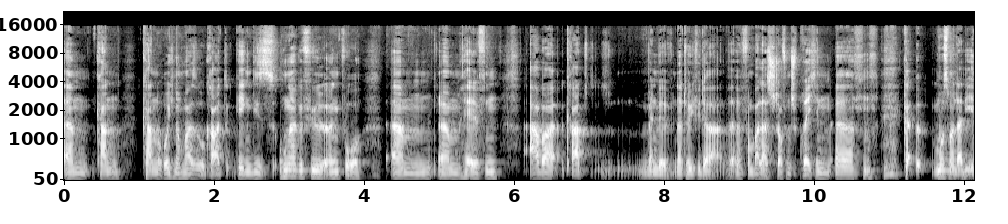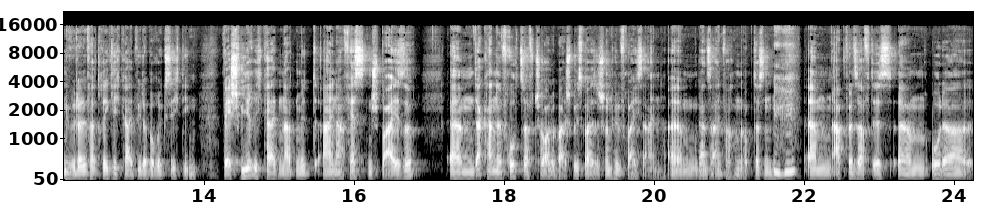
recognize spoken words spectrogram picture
ähm, kann kann ruhig nochmal so gerade gegen dieses Hungergefühl irgendwo ähm, ähm, helfen. Aber gerade wenn wir natürlich wieder äh, von Ballaststoffen sprechen, äh, muss man da die individuelle Verträglichkeit wieder berücksichtigen. Wer Schwierigkeiten hat mit einer festen Speise, Ähm, da kann eine Fruchtsaftschorle beispielsweise schon hilfreich sein. Ähm, ganz einfach. Und ob das ein mhm. ähm, Apfelsaft ist ähm, oder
